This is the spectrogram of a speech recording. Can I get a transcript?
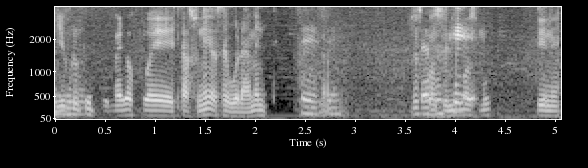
Yo creo que el primero fue Estados Unidos, seguramente. Sí, sí. Nosotros consumimos mucho cine.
